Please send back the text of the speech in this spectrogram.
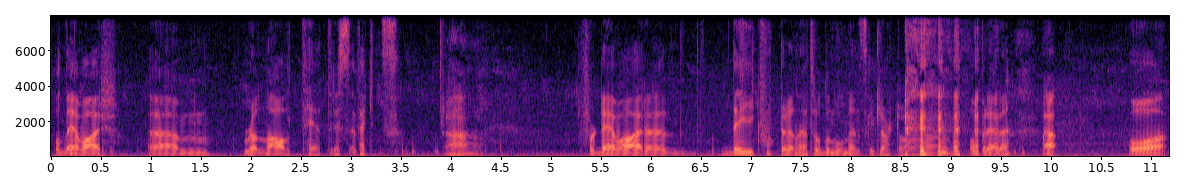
Og det var um, runnet av Tetris-effekt. Ah. For det var eh, Det gikk fortere enn jeg trodde noen mennesker klarte å operere. Ja. Og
